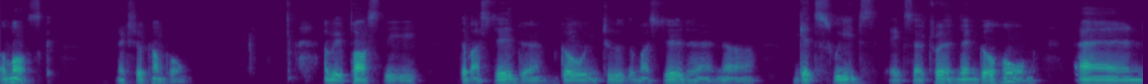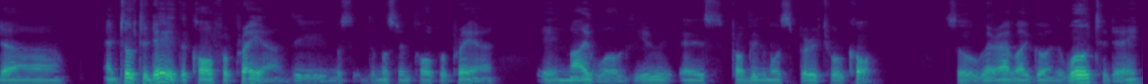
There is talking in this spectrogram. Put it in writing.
a mosque next to a kampong. And we pass the, the masjid and go into the masjid and uh, get sweets, etc., and then go home. And uh, until today, the call for prayer, the, the Muslim call for prayer, in my worldview, is probably the most spiritual call. So wherever I go in the world today,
